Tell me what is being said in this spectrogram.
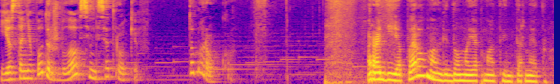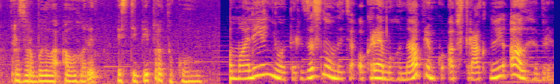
Її остання подорож була у 70 років до Марокко. Радія Перлман, відома як мати інтернету, розробила алгоритм stp протоколу. Амалія Ньотер, засновниця окремого напрямку абстрактної алгебри.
